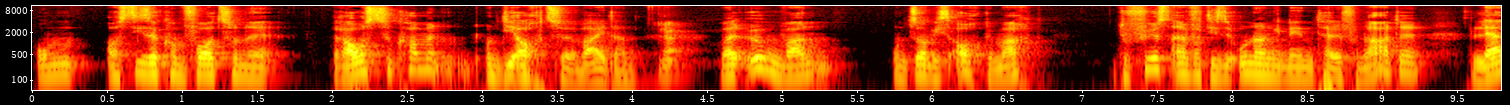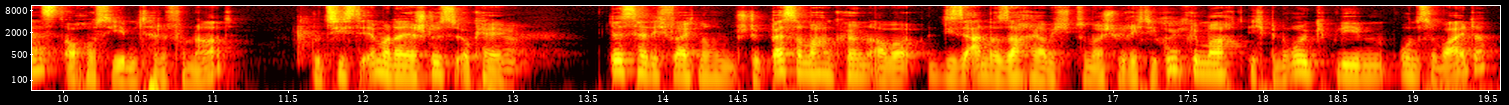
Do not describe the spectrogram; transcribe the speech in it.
um aus dieser Komfortzone rauszukommen und- und die auch zu erweitern. Ja. Weil irgendwann, und so habe ich es auch gemacht, du führst einfach diese unangenehmen Telefonate, lernst auch aus jedem Telefonat. Du ziehst dir immer deine Schlüsse, okay, Ja. das hätte ich vielleicht noch ein Stück besser machen können, aber diese andere Sache habe ich zum Beispiel richtig gut gemacht, ich bin ruhig geblieben und so weiter.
